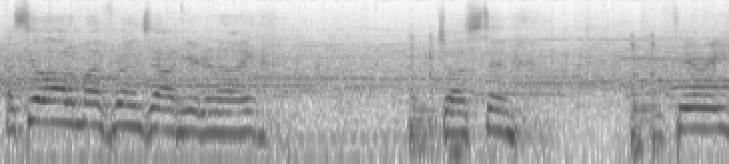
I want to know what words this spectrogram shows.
I see a lot of my friends out here tonight. Justin, in theory.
